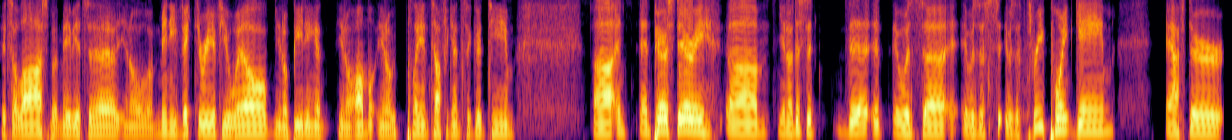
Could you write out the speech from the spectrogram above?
it's a loss, but maybe it's a you know a mini victory, if you will. You know, beating a you know almost you know playing tough against a good team. Uh, and and Peristeri, um, you know, this is the it, it was uh, it was a it was a three point game after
